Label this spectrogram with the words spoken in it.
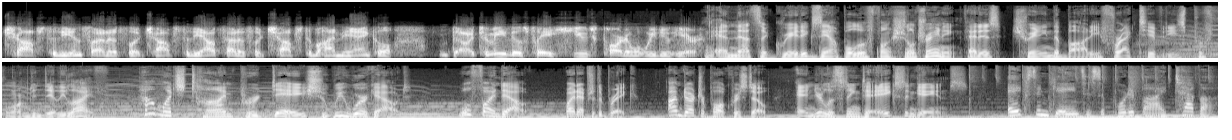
chops to the inside of the foot, chops to the outside of the foot, chops to behind the ankle. Uh, to me, those play a huge part in what we do here. And that's a great example of functional training. That is, training the body for activities performed in daily life. How much time per day should we work out? We'll find out right after the break. I'm Dr. Paul Christo, and you're listening to Aches and Gains. Aches and Gains is supported by Teva,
